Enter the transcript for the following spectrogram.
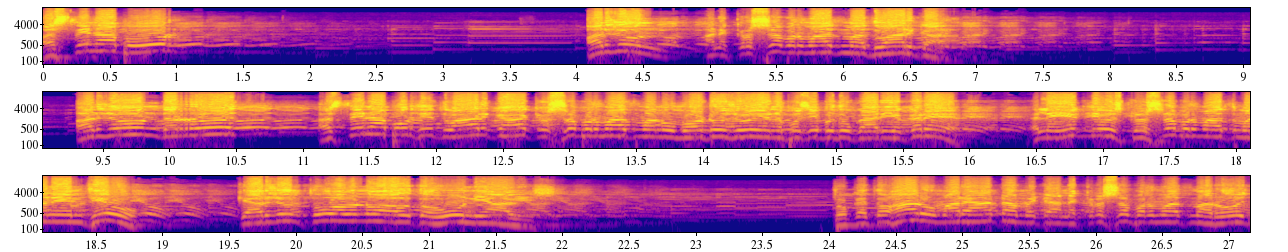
હસ્તિનાપુર, અર્જુન અને કૃષ્ણ પરમાત્મા દ્વારકા. અર્જુન દરરોજ હસ્તિનાપુરથી દ્વારકા કૃષ્ણ પરમાત્મા નું મોઢું જોઈ અને પછી બધું કાર્ય કરે. એટલે એક દિવસ કૃષ્ણ પરમાત્માને એમ થયું કે અર્જુન, તું ન આવતો, હું ત્યાં આવીશ. તો કે તો હારું, મારે આટા મીટા અને કૃષ્ણ પરમાત્મા રોજ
